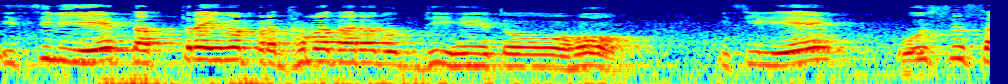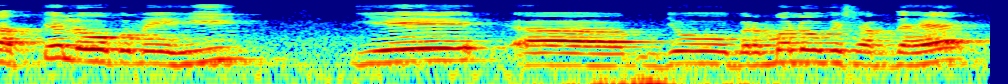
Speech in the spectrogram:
इसलिए तत्र प्रथमतर बुद्धि हेतु तो हो। इसीलिए उस सत्यलोक में ही ये जो ब्रह्मलोक शब्द है,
